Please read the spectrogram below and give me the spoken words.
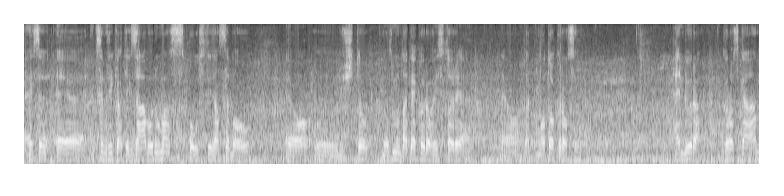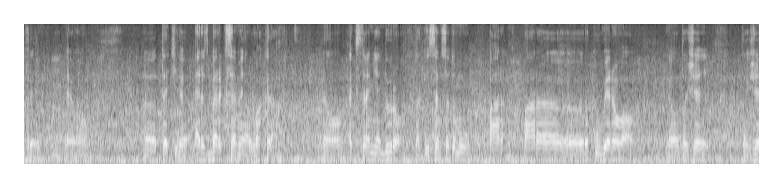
jak jsem, eh, jak jsem říkal, těch závodů mám spousty za sebou. Jo, když to vezmu tak jako do historie, jo, tak motocrossy, endura, cross country, hmm. jo. Eh, teď Erzberg jsem jel dvakrát, jo, extrémně enduro, taky jsem se tomu pár, pár eh, roků věnoval, jo, takže, takže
